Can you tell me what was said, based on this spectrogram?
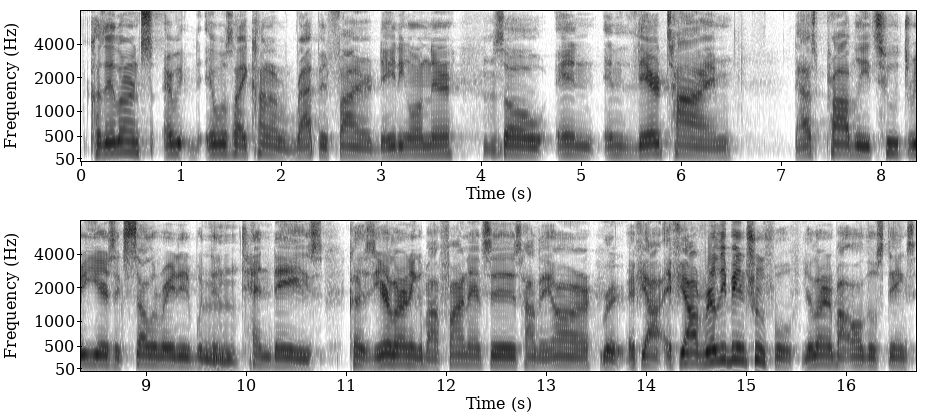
because they learned every, it was like kind of rapid fire dating on there. Mm-hmm. So in in their time that's probably two three years accelerated within mm. 10 days because you're learning about finances how they are. Right. If y'all if y'all really being truthful you're learning about all those things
